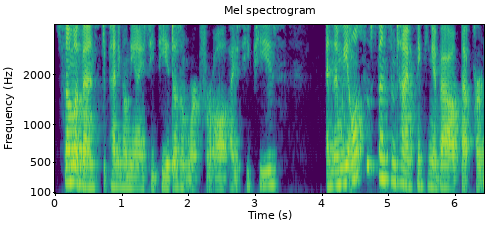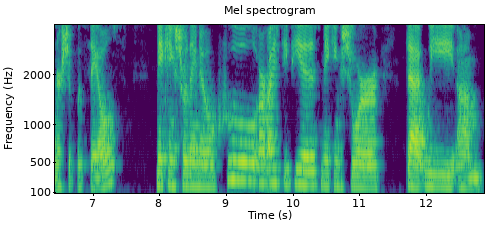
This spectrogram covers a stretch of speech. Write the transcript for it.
Some events, depending on the ICP, it doesn't work for all ICPs. And then we also spend some time thinking about that partnership with sales, making sure they know who our ICP is, making sure that we um,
